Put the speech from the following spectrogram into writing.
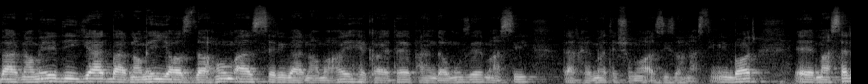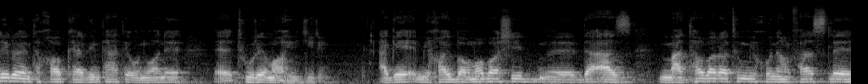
برنامه دیگر برنامه یازدهم از سری برنامه های حکایت پنداموز مسیح در خدمت شما عزیزان هستیم. این بار مسئله رو انتخاب کردیم تحت عنوان تور ماهیگیری. اگه می‌خوای با ما باشید از متا براتون می‌خونم. فصل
